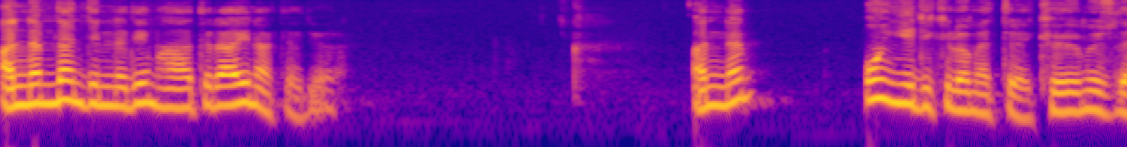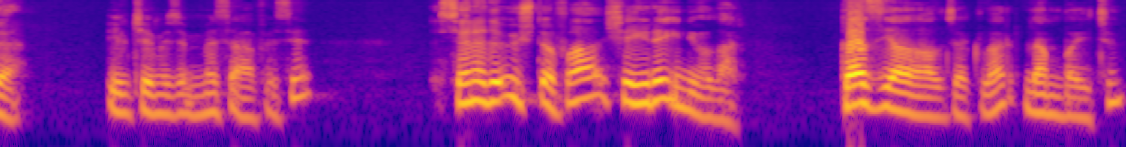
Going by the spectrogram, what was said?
Annemden dinlediğim hatırayı naklediyorum. Annem 17 kilometre köyümüzle ilçemizin mesafesi senede üç defa şehire iniyorlar. Gaz yağı alacaklar lamba için.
